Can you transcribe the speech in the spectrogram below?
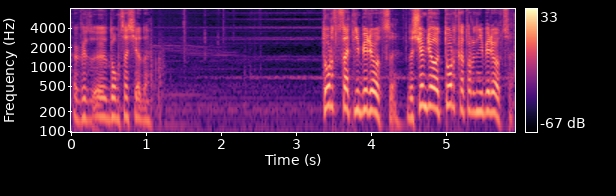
как э, дом соседа. Торт, кстати, не берется. Зачем делать торт, который не берется?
